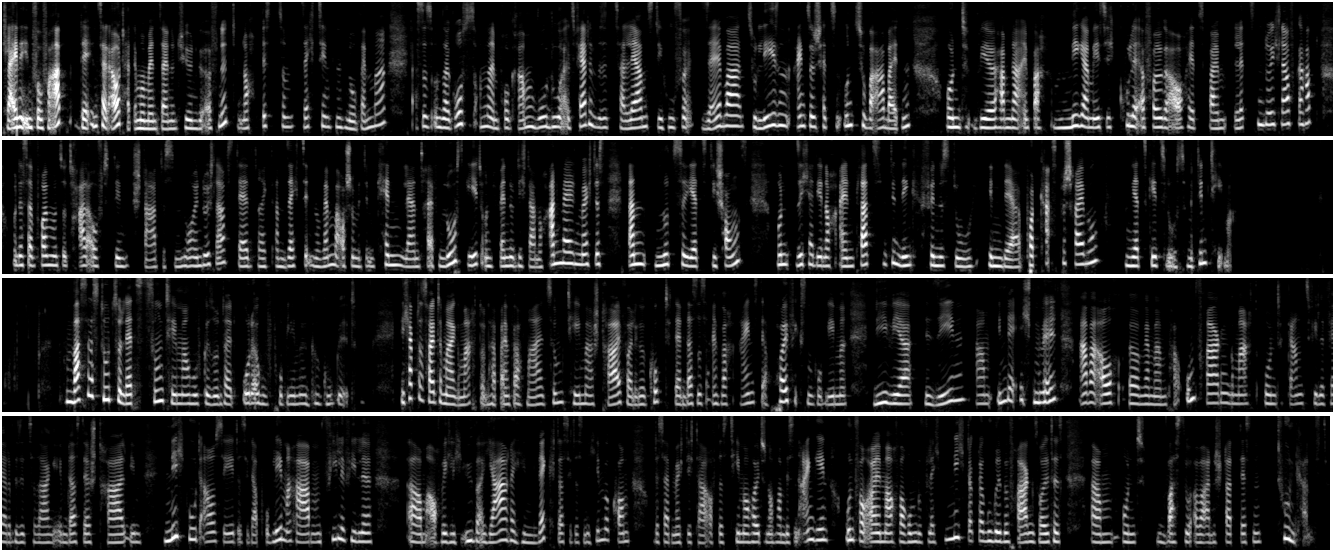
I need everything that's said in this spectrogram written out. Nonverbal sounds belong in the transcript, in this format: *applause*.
Kleine Info vorab, der Inside Out hat im Moment seine Türen geöffnet, noch bis zum 16. November. Das ist unser großes Online-Programm, wo du als Pferdebesitzer lernst, die Hufe selber zu lesen, einzuschätzen und zu bearbeiten. Und wir haben da einfach megamäßig coole Erfolge auch jetzt beim letzten Durchlauf gehabt. Und deshalb freuen wir uns total auf den Start des neuen Durchlaufs, der direkt am 16. November auch schon mit dem Kennenlerntreffen losgeht. Und wenn du dich da noch anmelden möchtest, dann nutze jetzt die Chance und sicher dir noch einen Platz. Den Link findest du in der Podcast-Beschreibung. Und jetzt geht's los mit dem Thema. Was hast du zuletzt zum Thema Hufgesundheit oder Hufprobleme gegoogelt? Ich habe das heute mal gemacht und habe einfach mal zum Thema Strahlfäule geguckt, denn das ist einfach eins der häufigsten Probleme, die wir sehen ähm, in der echten Welt. Aber auch, äh, wir haben ein paar Umfragen gemacht und ganz viele Pferdebesitzer sagen eben, dass der Strahl eben nicht gut aussieht, dass sie da Probleme haben. Viele, viele ähm, auch wirklich über Jahre hinweg, dass sie das nicht hinbekommen. Und deshalb möchte ich da auf das Thema heute noch mal ein bisschen eingehen und vor allem auch, warum du vielleicht nicht Dr. Google befragen solltest ähm, und was du aber anstatt dessen tun kannst.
